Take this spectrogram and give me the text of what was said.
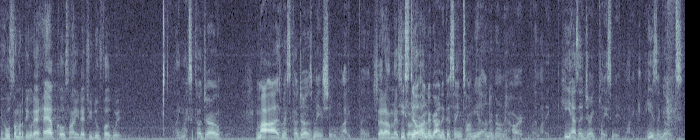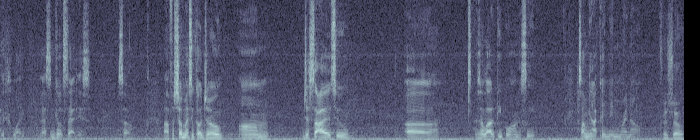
And who's some of the people that have co-signed you that you do fuck with? Like Mexiko Dro. In my eyes, Mexiko Dro is mainstream. Like, but Shout out Mexico he's still Joe. underground at the same time. He underground at heart, but like he has a Drake placement. Like he's a goat. like that's a goat status. So uh, for sure, Mexiko Dro, um, Josiah too. Uh, there's a lot of people, honestly. So I mean, I couldn't name them right now. For sure.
